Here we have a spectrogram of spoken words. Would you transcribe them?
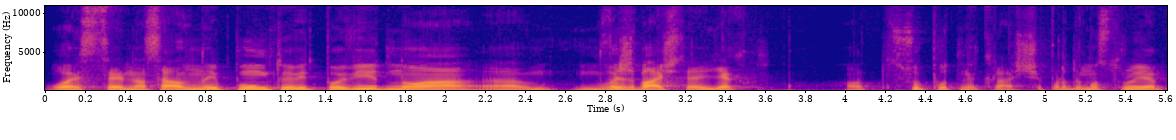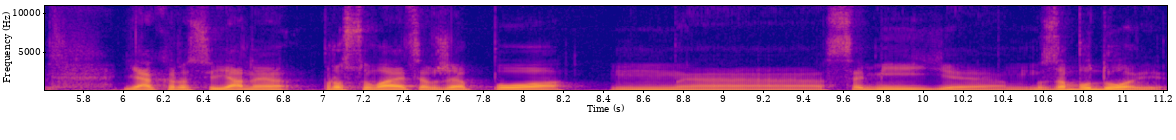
Ось цей населений пункт. Відповідно, е, ви ж бачите, як от супутник краще продемонструє, як росіяни просуваються вже по е, самій е, забудові.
